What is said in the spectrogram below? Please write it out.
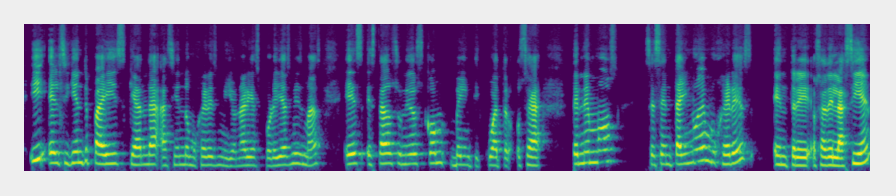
Y el siguiente país que anda haciendo mujeres millonarias por ellas mismas es Estados Unidos con 24. O sea, tenemos 69 mujeres entre, o sea, de las 100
